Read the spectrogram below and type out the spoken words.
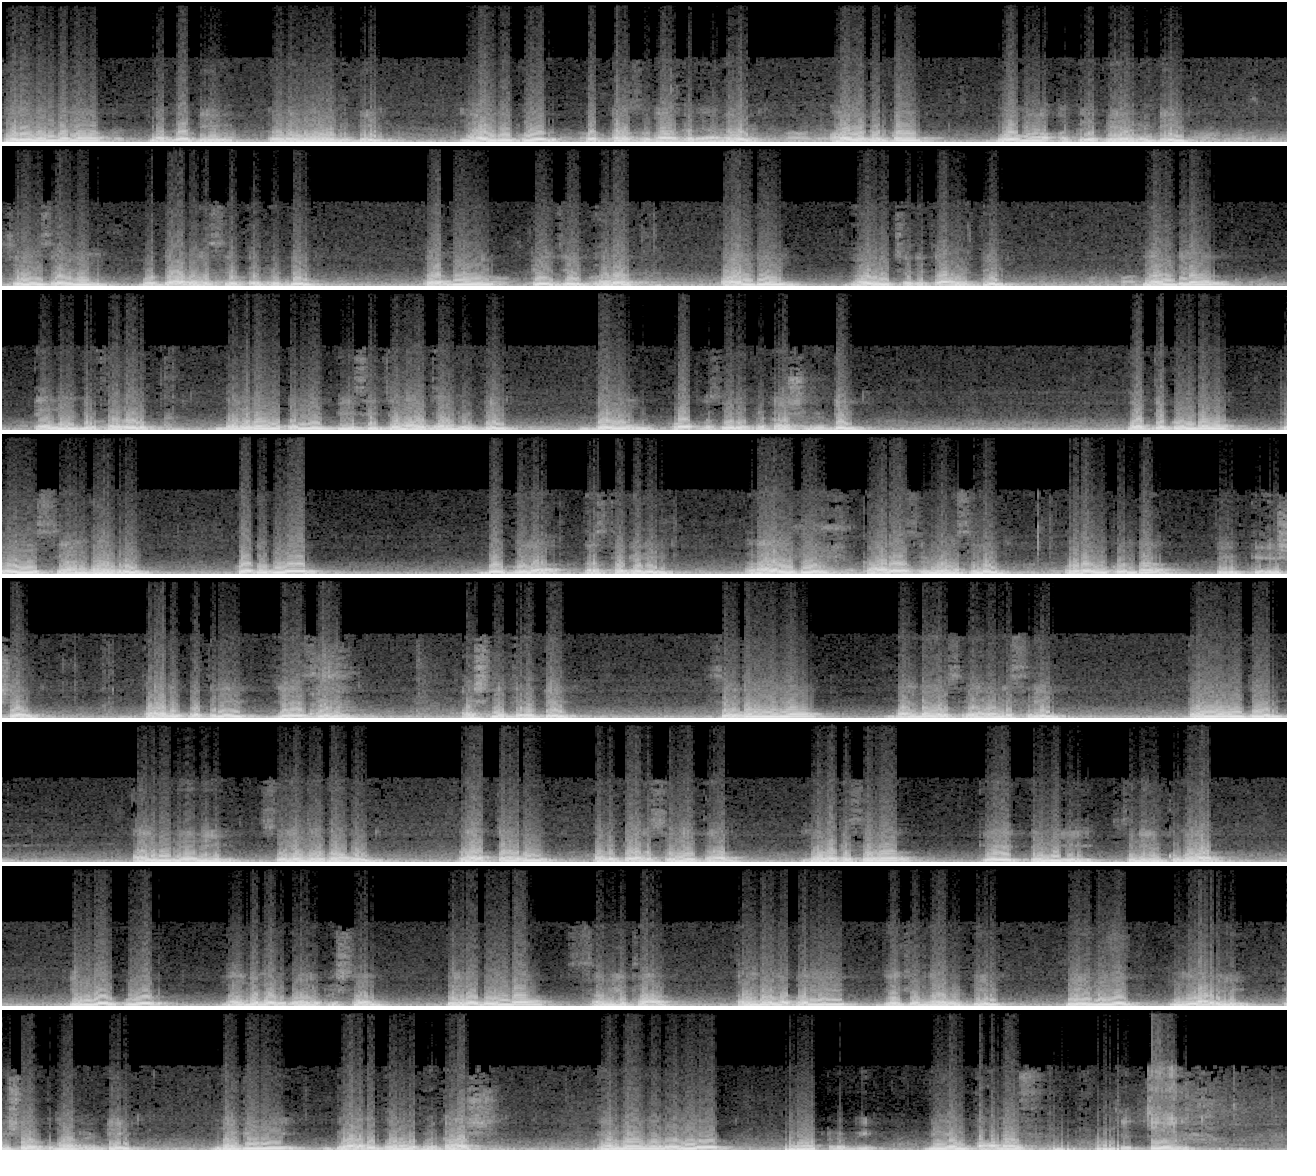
Pulivendula Marreddy Ravindrareddy Mydukur Kotta Sudhakar Yadav Allagadda Bhuma Akhilapriyareddy Srisailam Budda Rajasekhar Reddy Kurnool TG Bharath Panyam Gowri Charitareddy Nandyal NMD Farooq Banaganapalli BC Janardhan Reddy Dhone Kotla Suryaprakash Reddy Mattikonda KE Shyambabu Kodaguru Boggula Dastagiri Rayagur Kalava Srinivasulu Udavakonda P Keshav Tadipatri JC Asmith Reddy Singanamala Bandaru Sravanisri Khammam Durg Alimineni Surendrababu Raptadu Paritala Sunitha Madakasira KME Sunil Kumar Hindupur Nandamuri Balakrishna Venugonda Savitha Thamballapalle Jayachandrareddy Pileru Mullari Kishore Kumar Reddy Nagari Gali Bhanuprakash Gangadhar doctor B VM Thomas Chittoor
